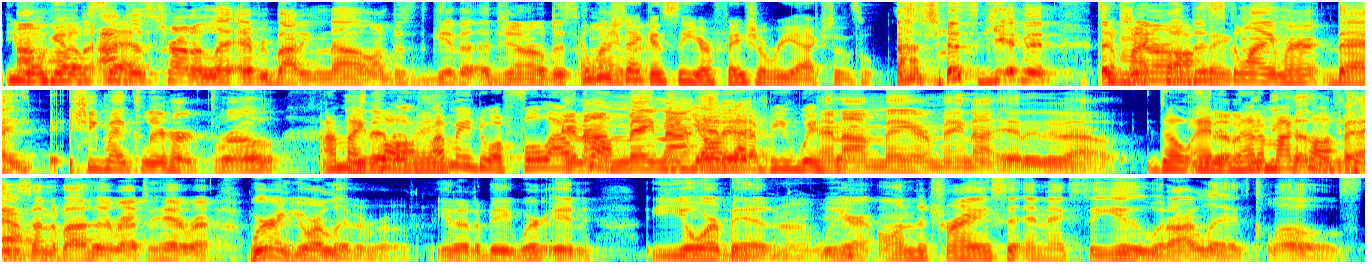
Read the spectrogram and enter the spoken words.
You I'm gonna get holding- upset. I'm just trying to let everybody know. I'm just giving a general disclaimer. I wish they could see your facial reactions. I just give it a To my general disclaimer that she may clear her throat. I might You know what cough. I, may do a full out and cough. I may not and y'all edit gotta it, be with and it. I may or may not edit it out. Don't You edit none mean? of my because let me coughing tell you out. something about hood rap to head rap. We're in your living room. You know what I mean? We're in your bedroom. We're on the train sitting next to you with our legs closed,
